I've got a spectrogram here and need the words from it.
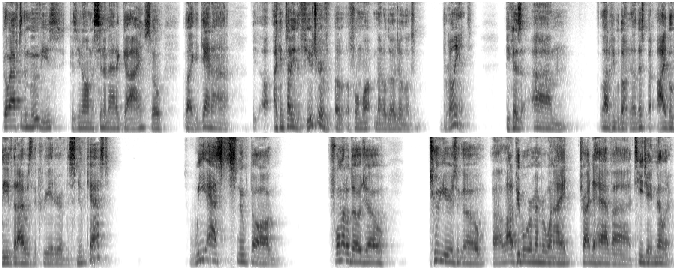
Go after the movies because you know I'm a cinematic guy. So, like again, uh, I can tell you the future of, of, of Full Metal Dojo looks brilliant because um, a lot of people don't know this, but I believe that I was the creator of the Snoopcast. We asked Snoop Dogg, Full Metal Dojo, two years ago. Uh, a lot of people remember when I tried to have uh, TJ Miller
